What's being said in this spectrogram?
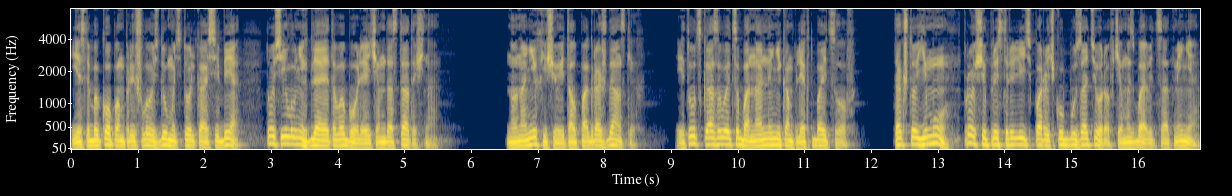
Если бы копам пришлось думать только о себе, то сил у них для этого более чем достаточно. Но на них еще и толпа гражданских. И тут сказывается банальный некомплект бойцов. Так что ему проще пристрелить парочку бузатеров, чем избавиться от меня.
